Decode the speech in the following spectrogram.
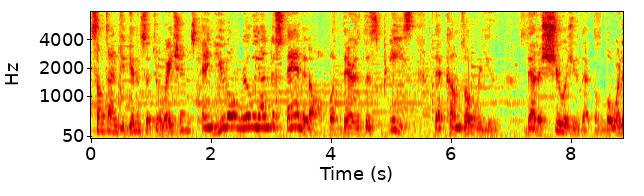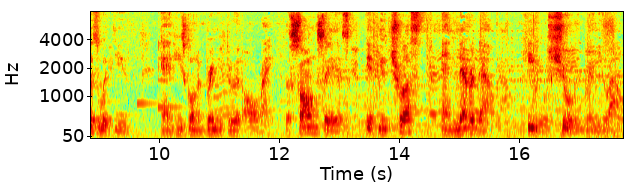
sometimes you get in situations and you don't really understand it all, but there's this peace that comes over you that assures you that the Lord is with you and he's going to bring you through it all right. The song says, if you trust and never doubt, he will surely bring you out.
